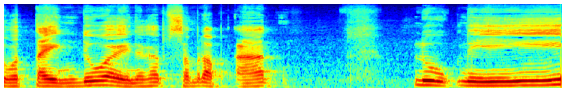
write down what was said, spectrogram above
ตัวเต็งด้วยนะครับสำหรับอาร์ตลูกนี้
